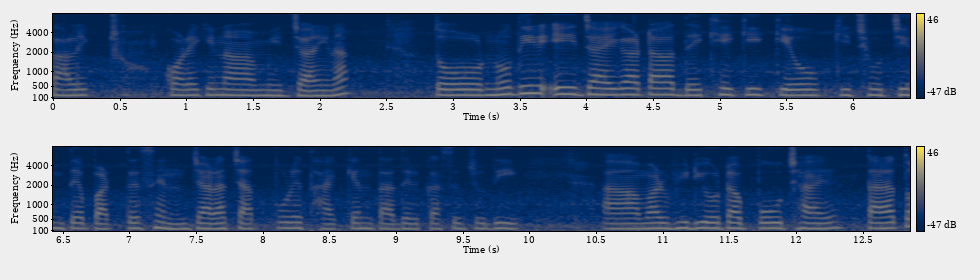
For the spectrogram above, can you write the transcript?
কালেক্ট করে কিনা আমি জানি না। তো নদীর এই জায়গাটা দেখে কি কেউ কিছু চিনতে পারতেছেন? যারা চাঁদপুরে থাকেন, তাদের কাছে যদি আমার ভিডিওটা পৌঁছায়, তারা তো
